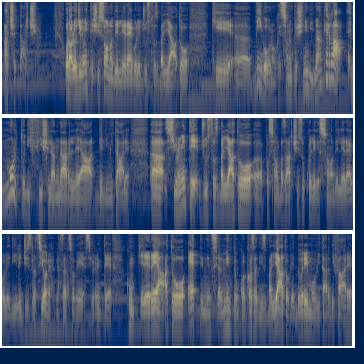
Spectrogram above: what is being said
accettarci. Ora, logicamente ci sono delle regole giusto o sbagliato che eh, vivono, che sono imprescindibili, ma anche là è molto difficile andarle a delimitare. Uh, sicuramente giusto o sbagliato uh, possiamo basarci su quelle che sono delle regole di legislazione, nel senso che sicuramente compiere reato è tendenzialmente un qualcosa di sbagliato che dovremmo evitare di fare,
